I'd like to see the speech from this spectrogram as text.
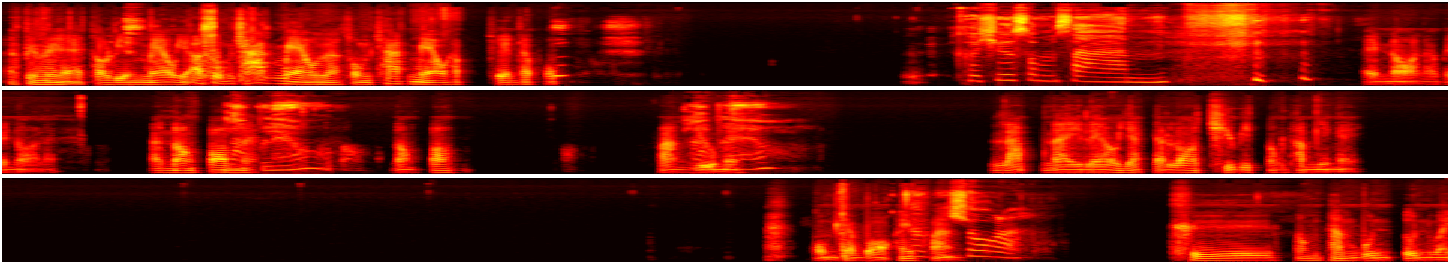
แล้วเป็นไหมเขาเลี้ยงแมวอยู่อะสมชาติแมวอะสมชาติแมวครับ เชิญครับผมเขาชื่อสมสารไปนอนแล้วไปนอนแล้วอะน้องป้อมหลันะบแล้วน้องป้อม ฟังหอลัยู่บไหมแล้ว หลับในแล้วอยากจะรอดชีวิตต้องทำยังไง ผมจะบอกให้แล้วฟัง พี่โชคล่ะ คือต้องทำบุญตุนไว้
